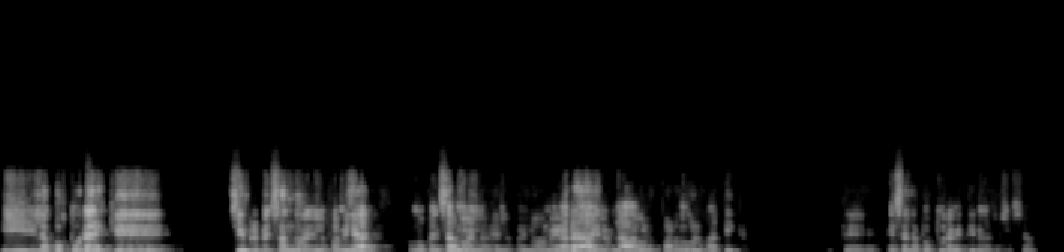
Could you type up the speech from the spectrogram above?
Y la postura es que, siempre pensando en los familiares, como pensamos en, los Omegará, en los lagos, los Pardú, los Gatica. Este, esa es la postura que tiene la asociación.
